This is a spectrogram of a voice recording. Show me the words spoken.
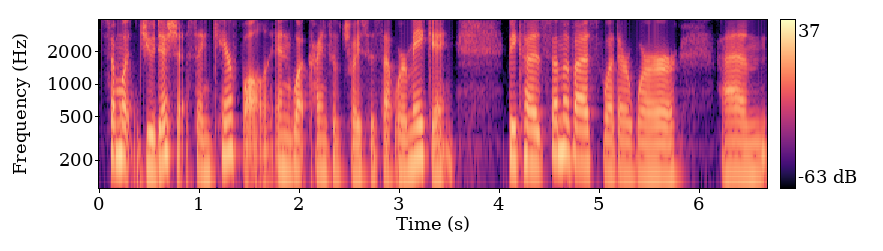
somewhat judicious and careful in what kinds of choices that we're making. Because some of us, whether we're um,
